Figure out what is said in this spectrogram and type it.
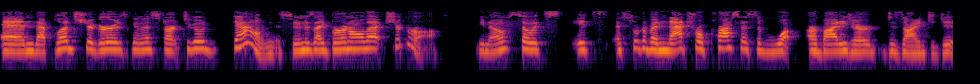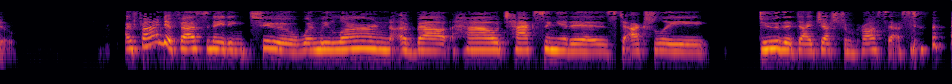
and that blood sugar is going to start to go down as soon as I burn all that sugar off you know, so it's, it's a sort of a natural process of what our bodies are designed to do. I find it fascinating too when we learn about how taxing it is to actually do the digestion process.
